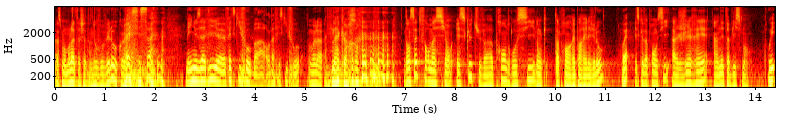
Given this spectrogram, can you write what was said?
à, à ce moment-là, tu achètes un nouveau vélo, quoi. Ouais, c'est ça. Mais il nous a dit, euh, faites ce qu'il faut. Bah, on a fait ce qu'il faut. Voilà, d'accord. Dans cette formation, est-ce que tu vas apprendre aussi, donc tu apprends à réparer les vélos Ouais. Est-ce que tu apprends aussi à gérer un établissement? Oui.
